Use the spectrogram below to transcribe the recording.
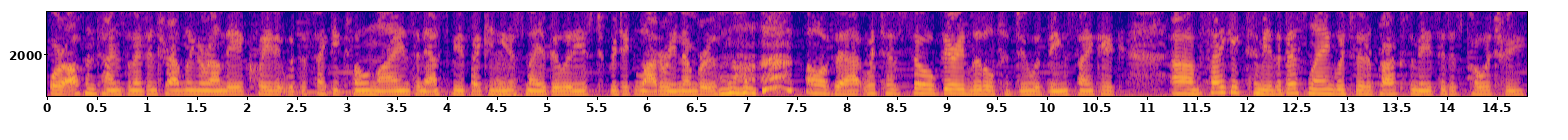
or oftentimes when I've been traveling around, they equate it with the psychic phone lines and ask me if I can use my abilities to predict lottery numbers and all of that, which has so very little to do with being psychic. Um, psychic to me, the best language that approximates it is poetry.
